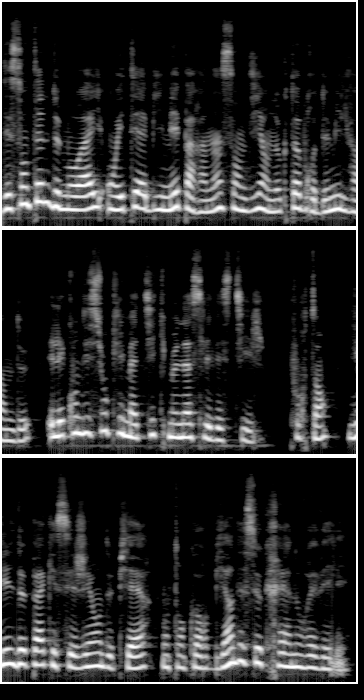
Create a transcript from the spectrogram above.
Des centaines de Moai ont été abîmés par un incendie en octobre 2022 et les conditions climatiques menacent les vestiges. Pourtant, l'île de Pâques et ses géants de pierre ont encore bien des secrets à nous révéler.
